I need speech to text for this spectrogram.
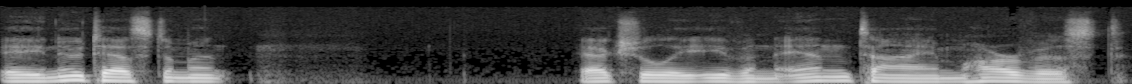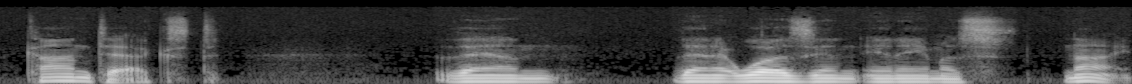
a New Testament, actually, even end time harvest context than, than it was in, in Amos 9.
